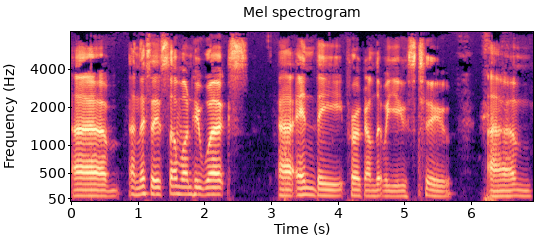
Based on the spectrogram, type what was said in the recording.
Um, and this is someone who works uh, in the program that we use to. Um,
